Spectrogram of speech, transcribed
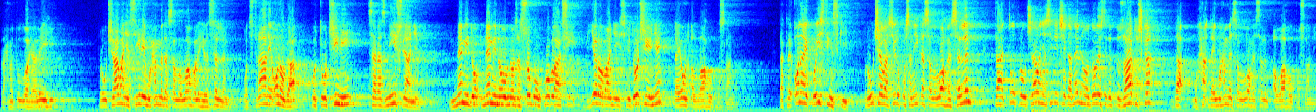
rahmetullahi alaihi, proučavanje sire Muhammeda sallallahu alaihi ve sellem od strane onoga ko to čini sa razmišljanjem nemido, neminovno za sobom povlači vjerovanje i svjedočenje da je on Allahov poslanik. Dakle, onaj ko istinski proučava siru poslanika sallallahu alaihi ve sellem, ta, to proučavanje sire će ga neminovno dovesti do, do zaključka da, da je Muhammed sallallahu alejhi ve sellem Allahov poslanik,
